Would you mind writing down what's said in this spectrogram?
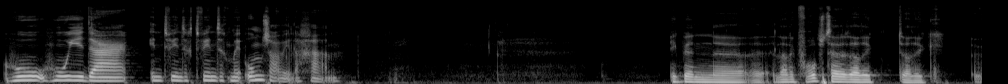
hoe, hoe je daar in 2020 mee om zou willen gaan? Ik ben, uh, laat ik vooropstellen dat ik, dat ik uh,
